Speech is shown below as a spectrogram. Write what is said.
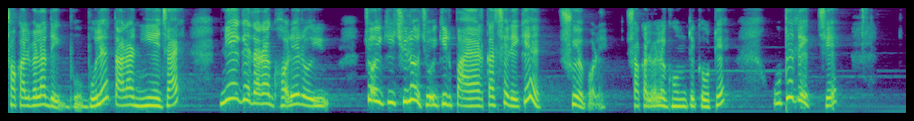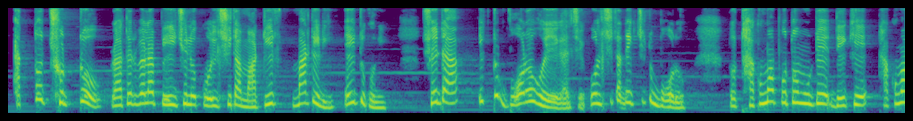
সকালবেলা দেখব বলে তারা নিয়ে যায়। নিয়ে গিয়ে তারা ঘরের ওই চৈকি ছিল, চৈকির পায়ার কাছে রেখে শুয়ে পড়ে। সকালবেলা ঘুম থেকে ওঠে উঠে দেখছে এত ছোট্ট রাতের বেলা পেয়েছিল কলসিটা মাটির, মাটিরই, এইটুকুনি। সেটা একটু বড় হয়ে গেছে, কলসিটা দেখছি একটু বড়। তো ঠাকুমা প্রথম উঠে দেখে, ঠাকুমা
